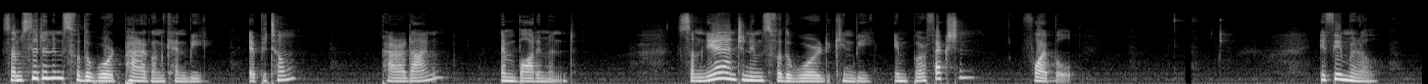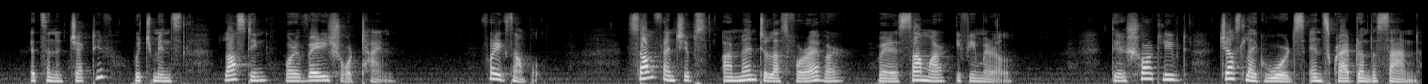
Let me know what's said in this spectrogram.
Some synonyms for the word paragon can be epitome, paradigm, embodiment. Some near antonyms for the word can be imperfection, foible. Ephemeral. It's an adjective which means lasting for a very short time. For example, some friendships are meant to last forever, whereas some are ephemeral. They are short lived, just like words inscribed on the sand,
